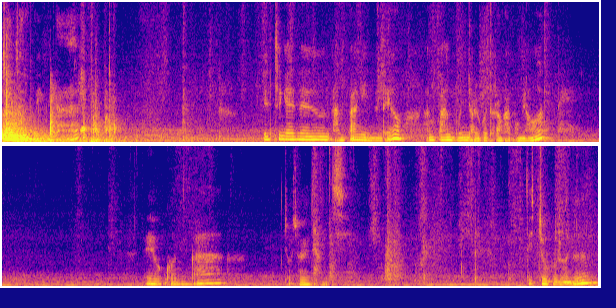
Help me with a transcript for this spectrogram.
전선 보입니다. 1층에는 안방이 있는데요. 안방 문 열고 들어가 보면 네. 에어컨과 조절 장치 뒤쪽으로는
